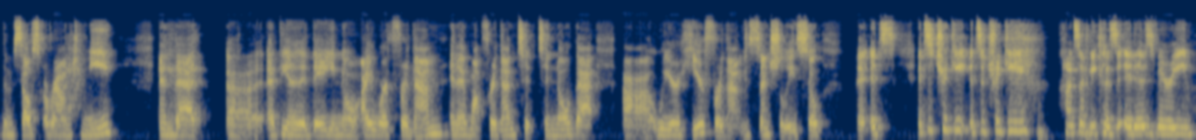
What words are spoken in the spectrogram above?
themselves around me. And that uh, at the end of the day you know i work for them and i want for them to, to know that uh, we're here for them essentially. So it's it's a tricky it's a tricky concept because it is very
